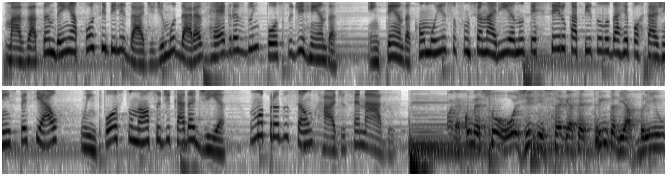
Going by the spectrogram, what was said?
Mas há também a possibilidade de mudar as regras do imposto de renda. Entenda como isso funcionaria no terceiro capítulo da reportagem especial O Imposto Nosso de Cada Dia, uma produção Rádio Senado. Olha, começou hoje e segue até 30 de abril.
